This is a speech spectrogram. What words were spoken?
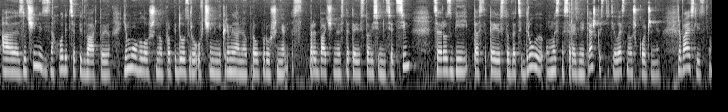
А злочинець знаходиться під вартою. Йому оголошено про підозру у вчиненні кримінального правопорушення передбаченою статтею 187 це розбій та статтею 122 умисне середньої тяжкості тілесне ушкодження. Триває слідство.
